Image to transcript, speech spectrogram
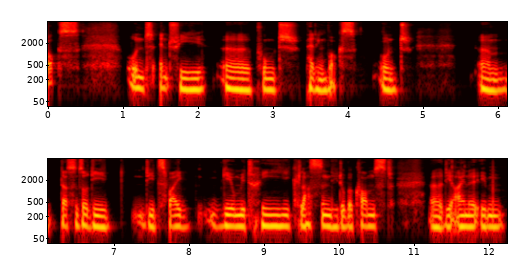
Box und Entry äh, Padding Box. Und ähm, das sind so die, die zwei Geometrie-Klassen, die du bekommst. Äh, die eine eben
